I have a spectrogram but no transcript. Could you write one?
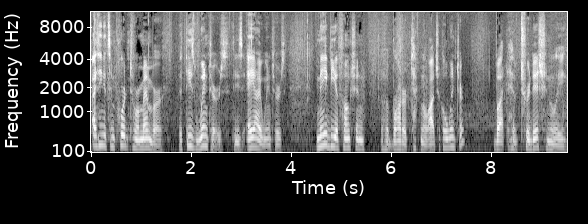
I think it's important to remember that these winters, these AI winters, may be a function of a broader technological winter, but have traditionally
